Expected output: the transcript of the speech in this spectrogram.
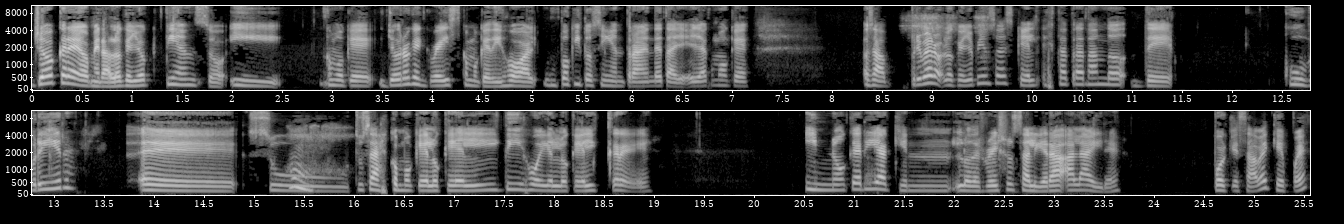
Yo creo, mira, lo que yo pienso y como que yo creo que Grace como que dijo al- un poquito sin entrar en detalle, ella como que, o sea, primero lo que yo pienso es que él está tratando de cubrir eh, su, tú sabes, como que lo que él dijo y en lo que él cree y no quería que lo de Rachel saliera al aire porque sabe que pues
